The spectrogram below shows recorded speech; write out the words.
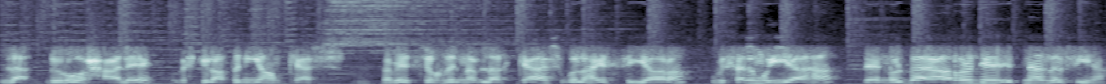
لا بيروح عليه وبيحكي له أعطيني إياهم كاش فبس يأخذ المبلغ كاش بقول له هاي السيارة وبيسلموا إياها لأنه البائع already تنازل فيها.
